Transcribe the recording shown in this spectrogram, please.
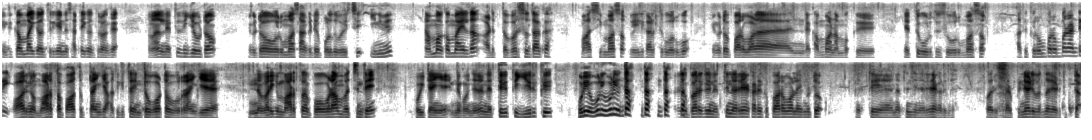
எங்கள் கம்மாய்க்கு என்ன சண்டைக்கு வந்துருவாங்க. அதனால் நெத்து திங்க விட்டோம். எங்கிட்ட ஒரு மாதம் அங்கிட்டே பொழுது போயிடுச்சு. இனிமேல் நம்ம கம்மாயில் தான் அடுத்த வருஷம் தாங்க மாசி மாதம் வெயில் காலத்துக்கு வருவோம். எங்கிட்ட பரவாயில்ல இந்த கம்மா நமக்கு நெத்து கொடுத்துச்சு ஒரு மாதம் அதுக்கு ரொம்ப ரொம்ப நன்றி. பாருங்க மரத்தை பார்த்துட்டாங்க அதுக்கு தான் இந்த ஓட்டை விட்றாங்க. இன்ன வரைக்கும் மரத்தை போக விடாமல் வச்சுருந்தேன். போயிட்டாங்க. இன்னும் கொஞ்ச நேரம் நெத்து கித்து இருக்குது ஓடி ஓடி ஓடி இந்தா இந்தா. இந்தா. பிறகு நெத்து நிறையா கிடக்கு. பரவாயில்ல எங்கிட்டோ. நெத்து நெத்தஞ்சு நிறையா கிடக்கு. பாரு பின்னாடி வந்தாலும் எடுத்துக்கிட்டா.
